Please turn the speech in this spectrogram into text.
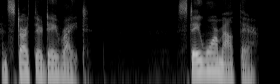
and start their day right. Stay warm out there.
